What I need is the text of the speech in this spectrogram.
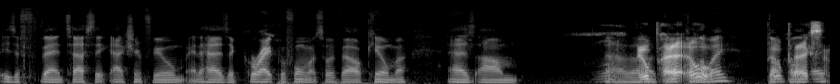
is a fantastic action film, and it has a great performance of Val Kilmer as um. Uh, Bill oh, Holloway. Bill Paxton.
